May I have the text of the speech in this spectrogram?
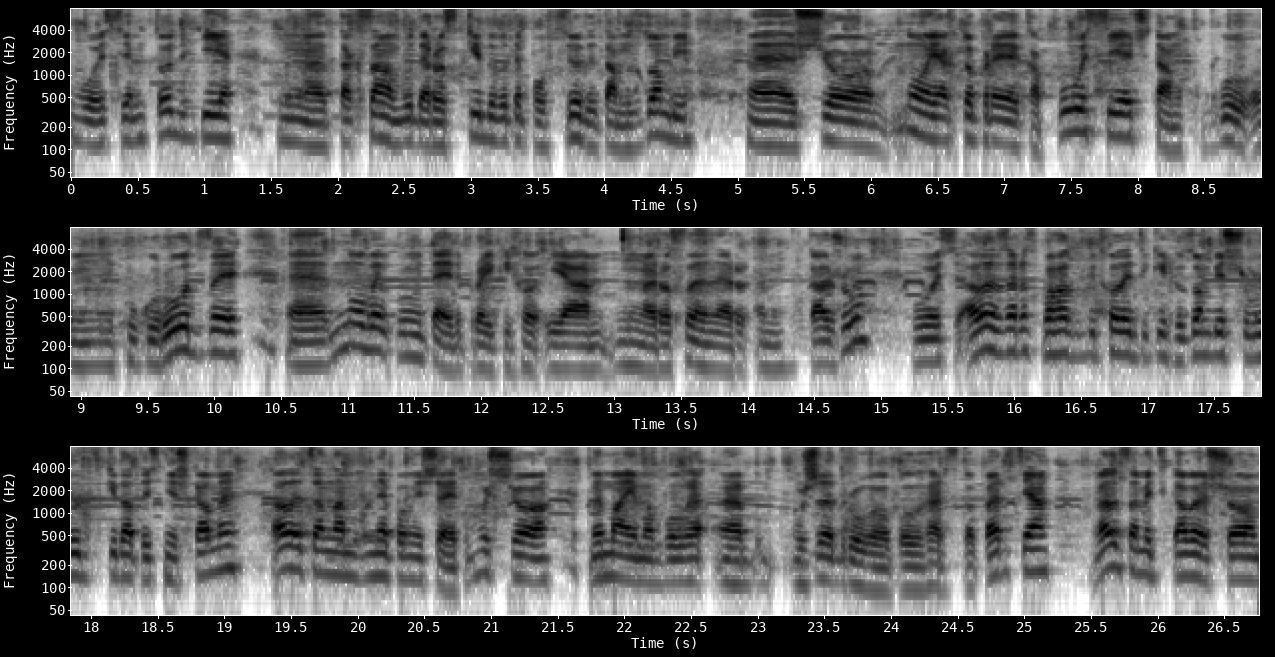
8, то тоді так само буде розкидувати повсюди там зомбі, е, що, ну, як то при капусті, чи там ку, кукурудзи. Е, ну, ви пам'ятаєте, про яких я рослини кажу. Ось, але зараз багато підходить таких зомбі, що будуть кидати сніжками, але це нам не помішає, тому що ми маємо е, вже другого болгарського перця. Але саме цікаве, що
